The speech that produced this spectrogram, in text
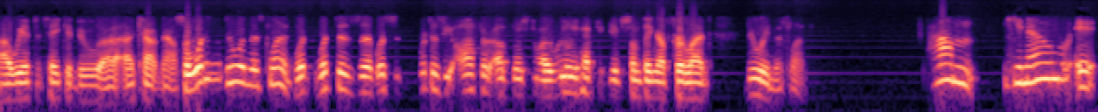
uh, we have to take into uh, account now. So, what are you doing this Lent? What what does uh, what's what does the author of this? Do I really have to give something up for Lent? Doing this Lent? Um, you know, it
